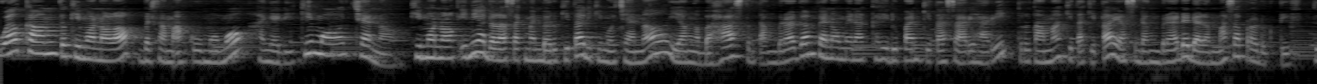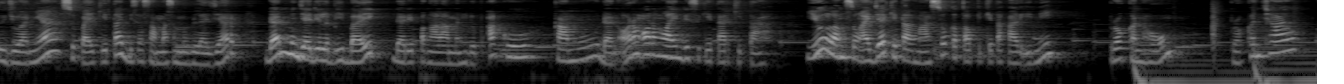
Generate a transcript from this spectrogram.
Welcome to Kimonolog bersama aku Momo hanya di Kimo Channel. Kimonolog ini adalah segmen baru kita di Kimo Channel yang ngebahas tentang beragam fenomena kehidupan kita sehari-hari, terutama kita-kita yang sedang berada dalam masa produktif. Tujuannya supaya kita bisa sama-sama belajar dan menjadi lebih baik dari pengalaman hidup aku, kamu, dan orang-orang lain di sekitar kita. Yuk langsung aja kita masuk ke topik kita kali ini, Broken Home, Broken Child,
